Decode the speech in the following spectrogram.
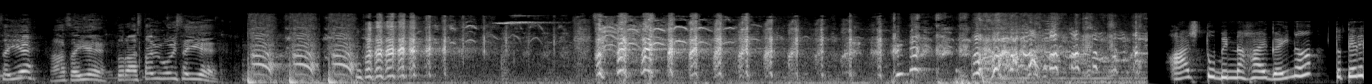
सही है? हाँ सही है। तो रास्ता भी वही सही है। आज तू बिन नहाए गई ना तो तेरे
